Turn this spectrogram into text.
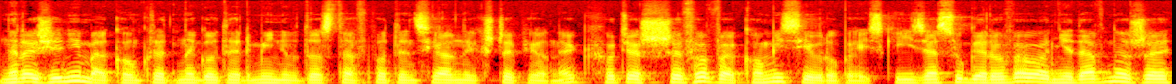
Na razie nie ma konkretnego terminu dostaw potencjalnych szczepionek, chociaż szefowa Komisji Europejskiej zasugerowała niedawno, że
